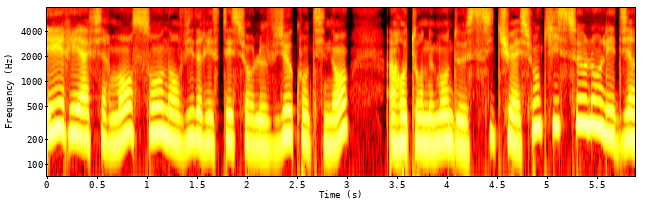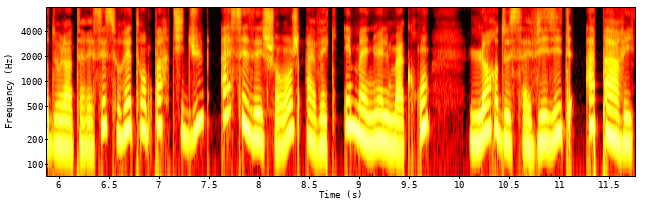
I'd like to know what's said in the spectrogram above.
et réaffirmant son envie de rester sur le vieux continent, un retournement de situation qui, selon les dires de l'intéressé, serait en partie dû à ses échanges avec Emmanuel Macron lors de sa visite à Paris.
